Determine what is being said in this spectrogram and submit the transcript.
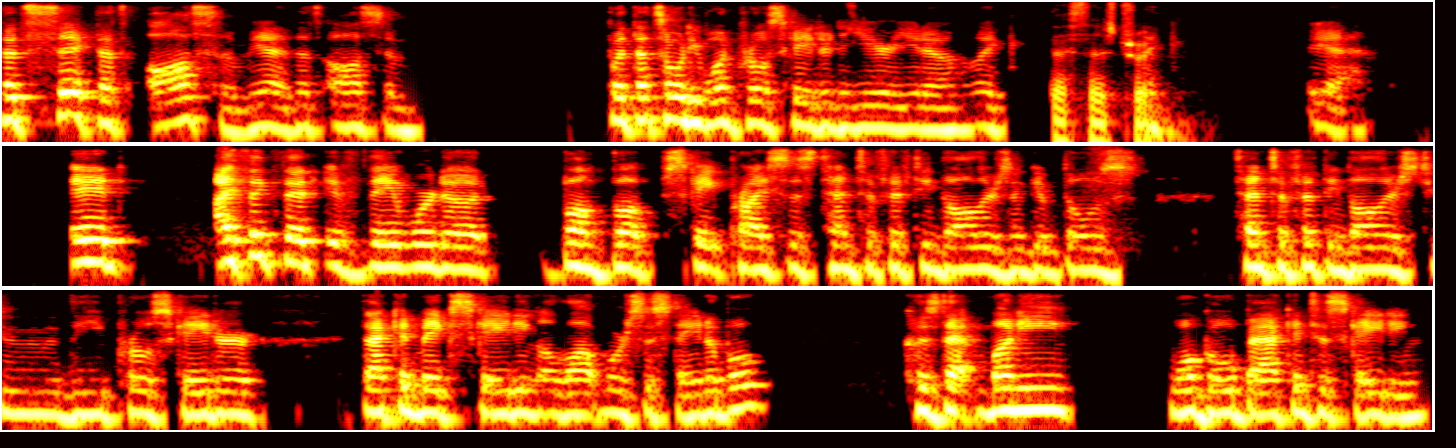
That's sick. That's awesome. Yeah, that's awesome. But that's only one pro skater in a year. You know, like This is true. Like- yeah. It. I think that if they were to bump up skate prices ten to fifteen dollars and give those ten to fifteen dollars to the pro skater, that could make skating a lot more sustainable because that money will go back into skating.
